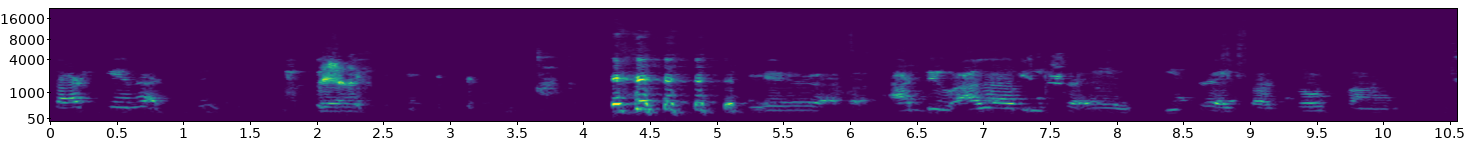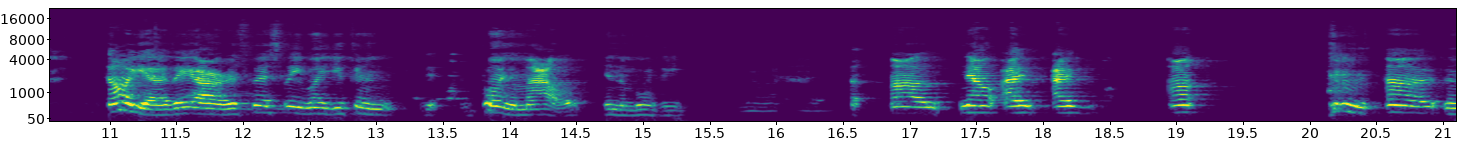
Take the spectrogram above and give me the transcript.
Starsky and Hutch. Yeah. Yeah, I do. I love Easter eggs. Easter eggs are so fun. oh yeah, they are, especially when you can point them out in the movie. Mhm. Um, now I I uh, uh,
